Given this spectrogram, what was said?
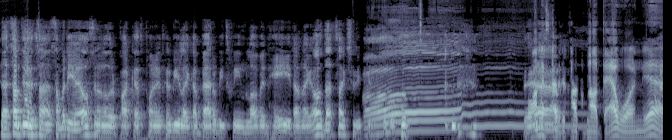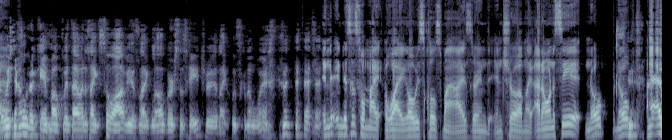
That's something that uh, somebody else in another podcast pointed. It's going to be like a battle between love and hate. I'm like, oh, that's actually pretty cool. Well, I'm Yeah. excited to talk about that one. Yeah. I wish I would have came up with that. But it's like so obvious, like love versus hatred. Like who's going to win? and, and this is what my why I always close my eyes during the intro. I'm like, I don't want to see it. Nope, nope. I, I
